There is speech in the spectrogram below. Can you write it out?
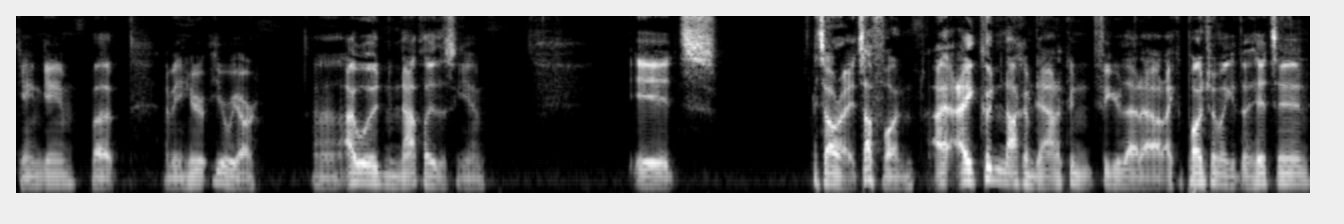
game game, but I mean here here we are. Uh, I would not play this again. It's it's all right. It's not fun. I, I couldn't knock him down. I couldn't figure that out. I could punch him. I get the hits in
